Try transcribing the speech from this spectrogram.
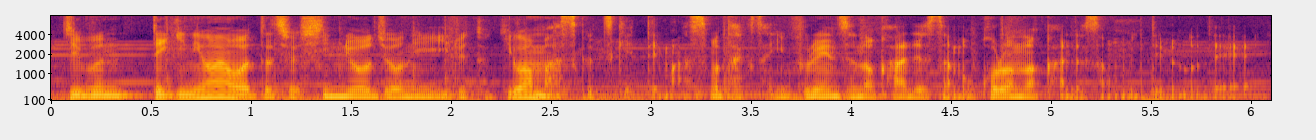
自分的には私は診療所にいる時はマスクつけてます。もうたくさんインフルエンザの患者さんもコロナの患者さんも見てるので。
